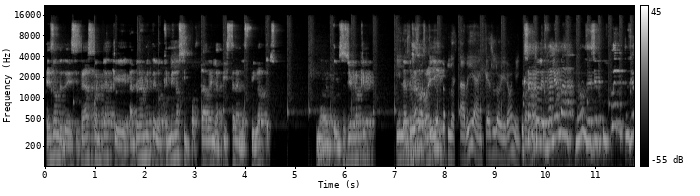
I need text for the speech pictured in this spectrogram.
es donde te, te das cuenta que anteriormente lo que menos importaba en la pista eran los pilotos. ¿no? Entonces yo creo que... Y los mismos pilotos lo sabían, que es lo irónico. Exacto, les valía más, ¿no? Decían, pues bueno, pues yo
